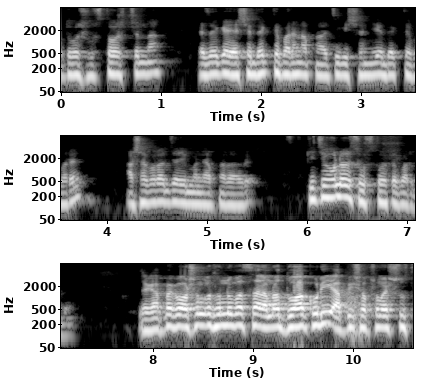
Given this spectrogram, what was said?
অথবা সুস্থ হচ্ছেন না এ জায়গায় এসে দেখতে পারেন আপনারা চিকিৎসা নিয়ে দেখতে পারেন। আশা করা যায় মানে আপনারা কিছু হলেও সুস্থ হতে পারবেন। যাক আপনাকে অসংখ্য ধন্যবাদ স্যার। আমরা দোয়া করি আপনি সবসময় সুস্থ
